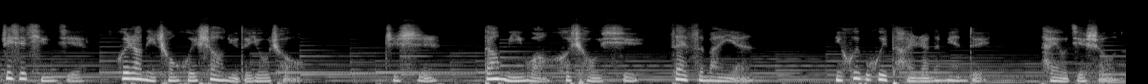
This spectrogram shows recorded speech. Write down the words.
这些情节会让你重回少女的忧愁。只是，当迷惘和愁绪再次蔓延，你会不会坦然的面对？还有接受呢？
